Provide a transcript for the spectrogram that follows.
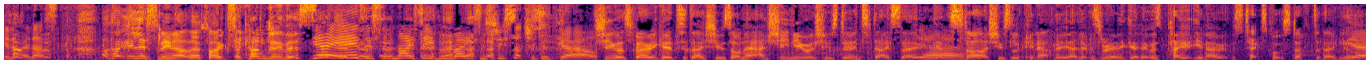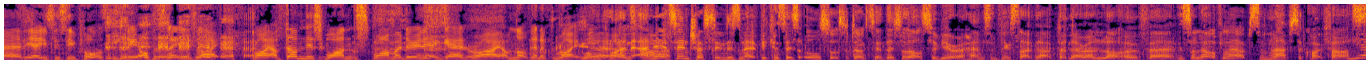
you know that's I hope you're listening out there, folks. I can do this. yeah it is. It's a nice even race, and she's such a good girl. She was very good today. She was on it, and she knew what she was doing today. So at the start, she was looking at me, and it was really good. It was, pay, you know, it was textbook stuff today. Yeah, yeah, you can see Paul's complete opposite. He's like, right, I've done this once. Why am I doing it again? Right, I'm not going to write one Yeah, quite and, and it's interesting, isn't it? Because there's all sorts of dogs here. There's lots of Eurohounds and things like that, but there are a lot of uh, there's a lot of labs, and labs are quite fast. Yeah,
